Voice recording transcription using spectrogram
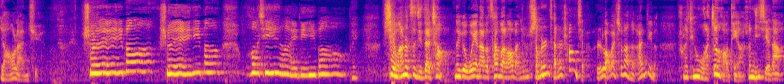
摇篮曲》。睡吧，睡吧，我亲爱的宝贝。写完了自己再唱，那个维也纳的餐馆老板就说：“什么人才能唱起来？人老外吃饭很安静的，出来听哇，真好听啊！”说你写的，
